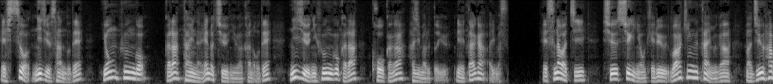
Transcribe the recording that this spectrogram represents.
室温23度で4分後から体内への注入が可能で、22分後から効果が始まるというデータがあります。すなわち、手術主義におけるワーキングタイムがまあ18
